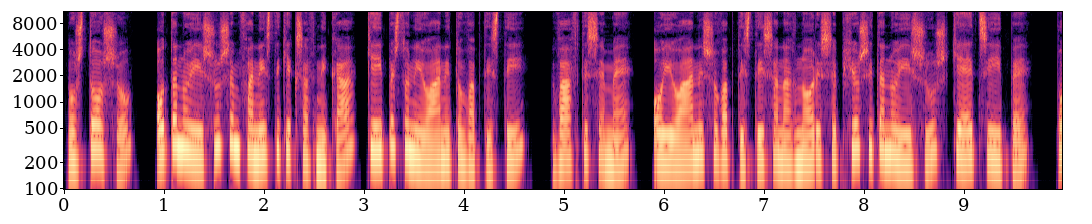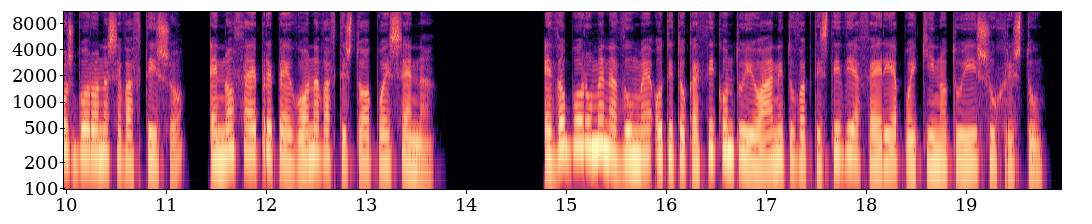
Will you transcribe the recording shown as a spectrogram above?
Ωστόσο, όταν ο Ιησούς εμφανίστηκε ξαφνικά και είπε στον Ιωάννη τον βαπτιστή, Βάφτισε με, ο Ιωάννης ο βαπτιστής αναγνώρισε ποιος ήταν ο Ιησούς και έτσι είπε: Πώς μπορώ να σε βαφτίσω, ενώ θα έπρεπε εγώ να βαφτιστώ από εσένα. Εδώ μπορούμε να δούμε ότι το καθήκον του Ιωάννη του βαπτιστή διαφέρει από εκείνο του Ιησού Χριστού.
